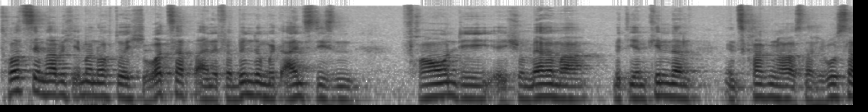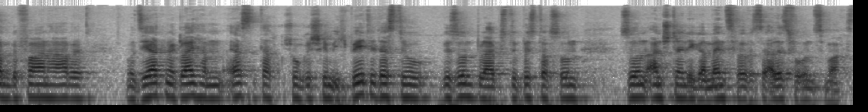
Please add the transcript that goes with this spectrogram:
Trotzdem habe ich immer noch durch WhatsApp eine Verbindung mit eins diesen Frauen, die ich schon mehrere Mal mit ihren Kindern ins Krankenhaus nach Jerusalem gefahren habe. Und sie hat mir gleich am ersten Tag schon geschrieben, ich bete, dass du gesund bleibst. Du bist doch so ein, so ein anständiger Mensch, was du alles für uns machst.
